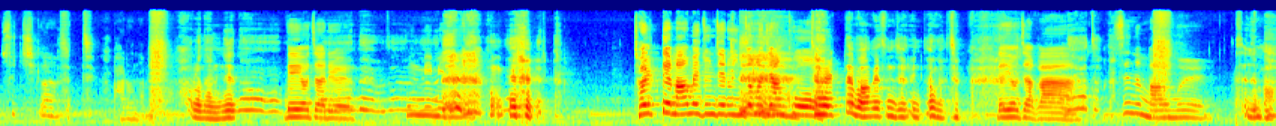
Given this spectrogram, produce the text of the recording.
수치가 수치. 바로 납니다. 바로 납니다. 내 여자를 내 여자. 홍미미를 절대 마음의 존재로 인정하지 않고 절대 마음의 존재를 인정하지 않고 내 여자가 여자가 쓰는 마음을 쓰는 마음.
